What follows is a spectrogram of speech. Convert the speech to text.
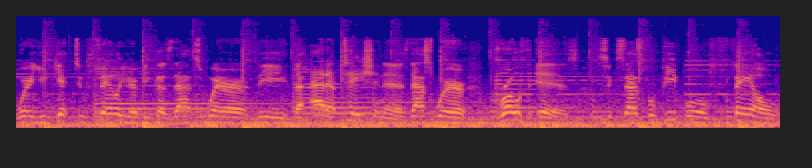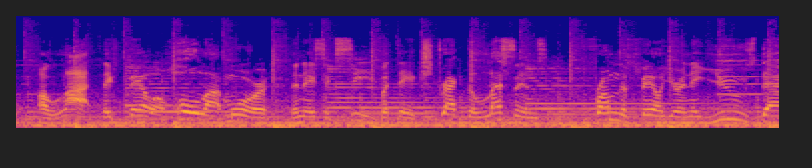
where you get to failure because that's where the, the adaptation is. That's where growth is. Successful people fail a lot. They fail a whole lot more than they succeed, but they extract the lessons from the failure and they use that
